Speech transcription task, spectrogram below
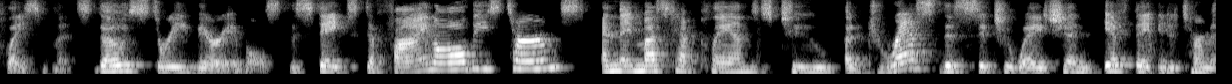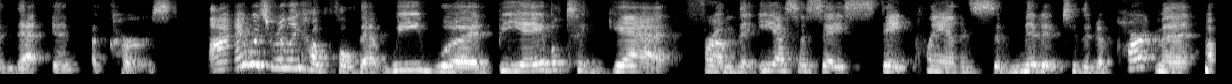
placements. Those three variables. The states define all these terms and they must have plans to address this situation if they determine that it occurs. I was really hopeful that we would be able to get from the ESSA state plans submitted to the department a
